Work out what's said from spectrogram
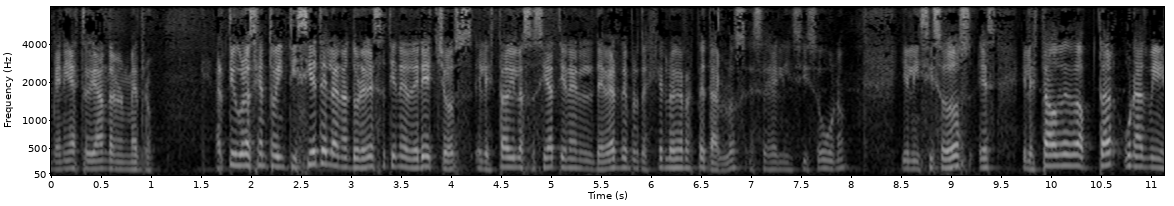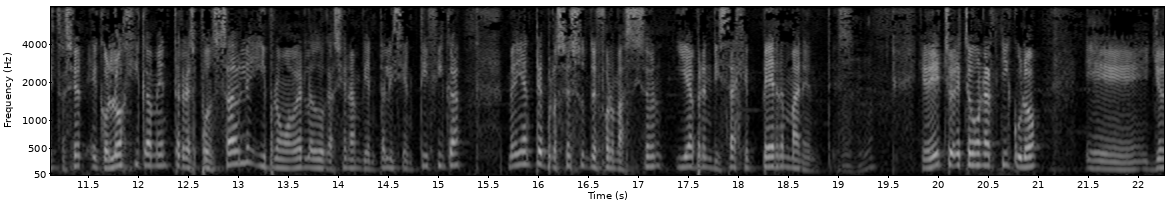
Venía estudiando en el metro. Artículo 127. La naturaleza tiene derechos. El Estado y la sociedad tienen el deber de protegerlos y respetarlos. Ese es el inciso 1. Y el inciso 2 es el Estado debe adoptar una administración ecológicamente responsable y promover la educación ambiental y científica mediante procesos de formación y aprendizaje permanentes. Que de hecho, este es un artículo, eh, yo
